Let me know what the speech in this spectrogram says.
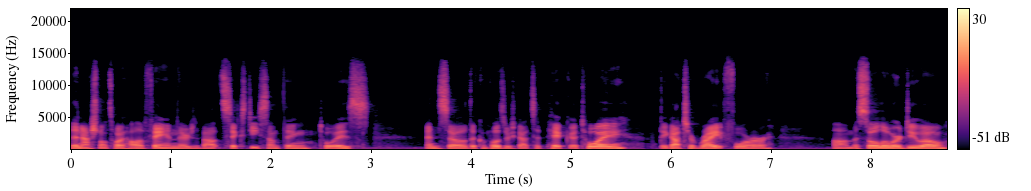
the National Toy Hall of Fame. There's about 60 something toys. And so the composers got to pick a toy. They got to write for um, a solo or duo,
